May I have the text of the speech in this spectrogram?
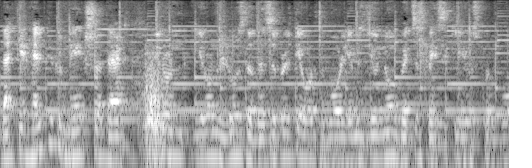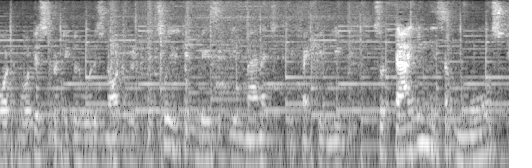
that can help you to make sure that you don't you don't lose the visibility visibility over the volumes, you know which is basically used for what, what is critical, what is not critical. So you can basically manage it effectively. So tagging is a most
